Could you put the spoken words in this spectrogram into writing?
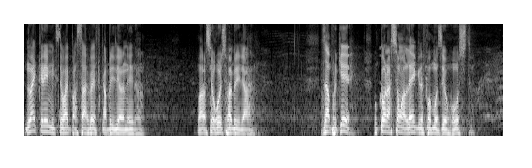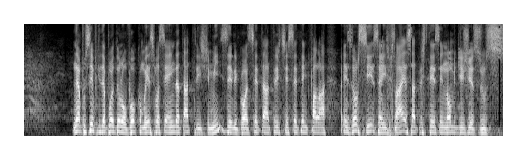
Não é creme que você vai passar e vai ficar brilhando aí, não. Fala, seu rosto vai brilhar. Sabe por quê? O coração alegre formoseia o rosto. Não é possível que depois do louvor como esse você ainda está triste. Misericórdia, você está triste, você tem que falar, exorciza e sai essa tristeza em nome de Jesus.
